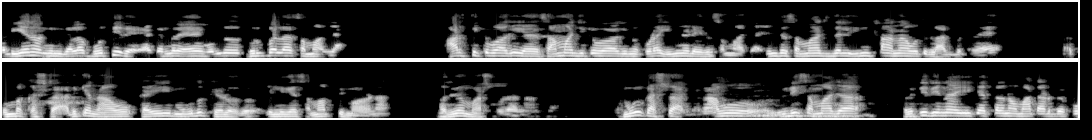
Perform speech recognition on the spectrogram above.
ಅದೇನೋ ನಿಮ್ಗೆಲ್ಲ ಗೊತ್ತಿದೆ, ಯಾಕಂದ್ರೆ ಒಂದು ದುರ್ಬಲ ಸಮಾಜ. ಆರ್ಥಿಕವಾಗಿ, ಸಾಮಾಜಿಕವಾಗಿನೂ ಕೂಡ ಹಿನ್ನಡೆ ಇರೋ ಸಮಾಜ. ಇಂಥ ಸಮಾಜದಲ್ಲಿ ಇಂಥ ಅನಾಹುತಗಳಾಗ್ಬಿಟ್ರೆ ತುಂಬಾ ಕಷ್ಟ. ಅದಕ್ಕೆ ನಾವು ಕೈ ಮುಗಿದು ಕೇಳೋದು, ಇಲ್ಲಿಗೆ ಸಮಾಪ್ತಿ ಮಾಡೋಣ, ಮದುವೆ ಅಂತ. ನಮಗೂ ಕಷ್ಟ. ನಾವು ಇಡೀ ಸಮಾಜ ಪ್ರತಿದಿನ ಈ ಕೆತ್ತ ನಾವು ಮಾತಾಡ್ಬೇಕು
